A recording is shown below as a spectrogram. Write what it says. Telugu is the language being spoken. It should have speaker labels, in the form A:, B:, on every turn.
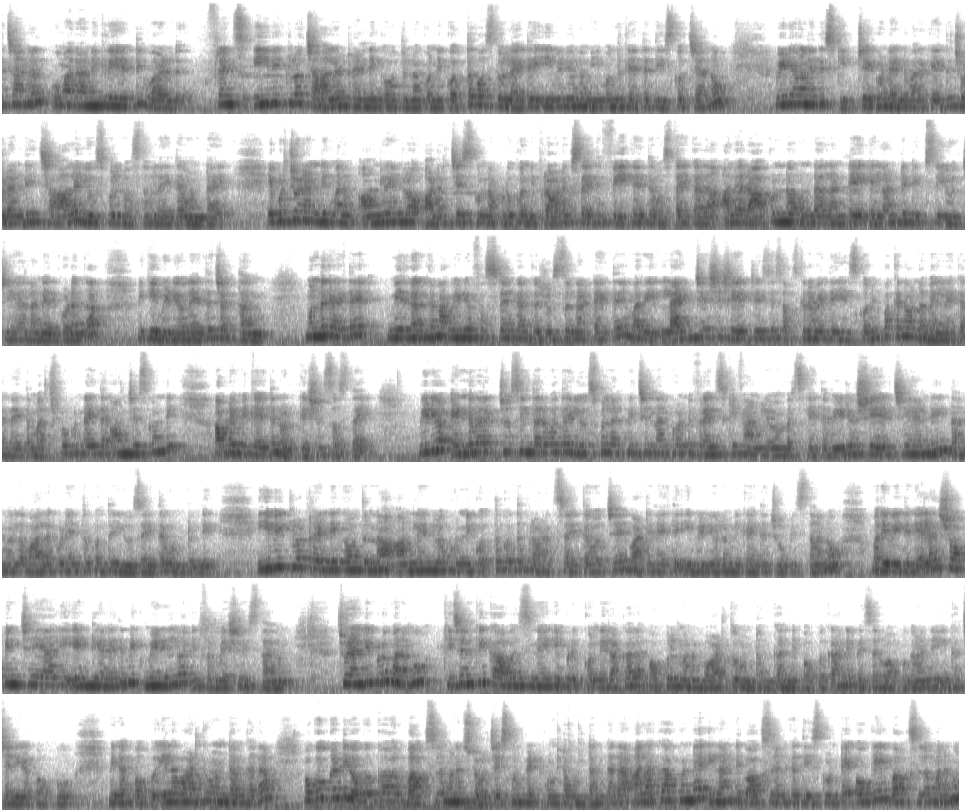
A: My channel Umarani creative world friends ఈ వీక్లో చాలా ట్రెండింగ్ అవుతున్న కొన్ని కొత్త వస్తువులు అయితే ఈ వీడియోలో మీ ముందుకైతే తీసుకొచ్చాను. వీడియో అనేది స్కిప్ చేయకుండా ఎండ్ వరకు అయితే చూడండి. చాలా యూస్ఫుల్ వస్తువులు అయితే ఉంటాయి. ఇప్పుడు చూడండి మనం ఆన్లైన్లో ఆర్డర్ చేసుకున్నప్పుడు కొన్ని ప్రోడక్ట్స్ అయితే ఫేక్ అయితే వస్తాయి కదా. అలా రాకుండా ఉండాలంటే ఎలాంటి టిప్స్ యూజ్ చేయాలనేది కూడా మీకు ఈ వీడియోలో అయితే చెప్తాను. ముందుకైతే మీరు కనుక నా వీడియో ఫస్ట్ టైం కనుక చూస్తున్నట్టయితే మరి లైక్ చేసి షేర్ చేసి సబ్స్క్రైబ్ అయితే చేసుకొని పక్కన ఉన్న బెల్ ఐకన్ అయితే మర్చిపోకుండా అయితే ఆన్ చేసుకోండి. అప్పుడే మీకు అయితే నోటిఫికేషన్స్ వస్తాయి. వీడియో ఎండ్ వరకు చూసిన తర్వాత యూస్ఫుల్ అనిపించింది అనుకోండి ఫ్రెండ్స్కి ఫ్యామిలీ మెంబర్స్కి అయితే వీడియో షేర్ చేయండి. దానివల్ల వాళ్ళకు కూడా ఎంతో కొంత యూజ్ అయితే ఉంటుంది. ఈ వీక్లో ట్రెండింగ్ అవుతున్న ఆన్లైన్లో కొన్ని కొత్త కొత్త ప్రోడక్ట్స్ అయితే వచ్చాయి. వాటిని అయితే ఈ వీడియోలో మీకు అయితే చూపిస్తాను. మరి వీటిని ఎలా షాపింగ్ చేయాలి ఏంటి అనేది మీకు మిడిల్లో ఇన్ఫర్మేషన్ ఇస్తాను. చూడండి ఇప్పుడు మనము కిచెన్కి కావాల్సిన ఇప్పుడు కొన్ని రకాల పప్పులు మనం వాడుతూ ఉంటాం. కందిపప్పు కానీ పెసరపప్పు కానీ ఇంకా శనగపప్పు మినప్పప్పు ఇలా వాడుతూ ఉంటాం కదా. ఒక్కొక్కటి ఒక్కొక్క బాక్స్లో మనం స్టోర్ చేసుకొని పెట్టుకుంటూ ఉంటాం కదా. అలా కాకుండా ఇలాంటి బాక్స్ కనుక తీసుకుంటే ఒకే బాక్స్లో మనము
